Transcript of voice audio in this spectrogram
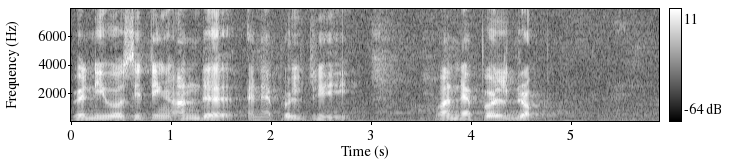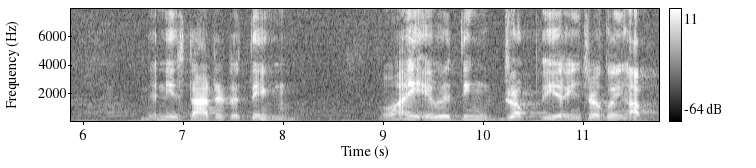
when he was sitting under an apple tree, one apple dropped. Then he started to think, why everything drop here instead of going up?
